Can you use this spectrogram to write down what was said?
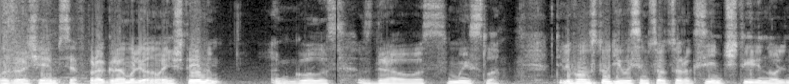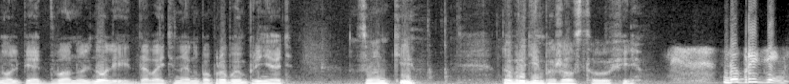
Возвращаемся в программу Леона Вайнштейна «Голос здравого смысла». Телефон студии 847-400-5200. И давайте, наверное, попробуем принять звонки. Добрый день, пожалуйста, в эфире. Добрый день.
